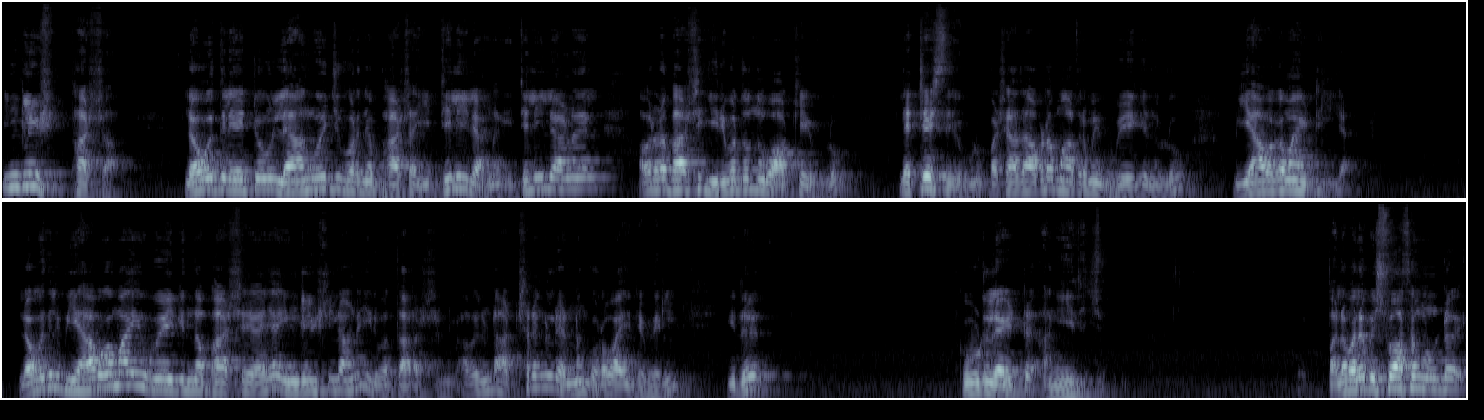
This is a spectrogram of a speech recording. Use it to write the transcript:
ഇംഗ്ലീഷ് ഭാഷ ലോകത്തിലെ ഏറ്റവും ലാംഗ്വേജ് കുറഞ്ഞ ഭാഷ ഇറ്റലിയിലാണ്. ഇറ്റലിയിലാണെങ്കിൽ അവരുടെ ഭാഷയ്ക്ക് ഇരുപത്തൊന്ന് വാക്കേ ഉള്ളൂ. ലെറ്റേഴ്സേ ഉള്ളൂ. പക്ഷേ അത് അവിടെ മാത്രമേ ഉപയോഗിക്കുന്നുള്ളൂ. വ്യാപകമായിട്ടില്ല. ലോകത്തിൽ വ്യാപകമായി ഉപയോഗിക്കുന്ന ഭാഷയായ ഇംഗ്ലീഷിലാണ് ഇരുപത്താറ് അക്ഷരങ്ങൾ. അതുകൊണ്ട് അക്ഷരങ്ങളുടെ എണ്ണം കുറവായതിന്റെ പേരിൽ ഇത് കൂടുതലായിട്ട് അംഗീകരിച്ചു. പല പല വിശ്വാസമുണ്ട്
